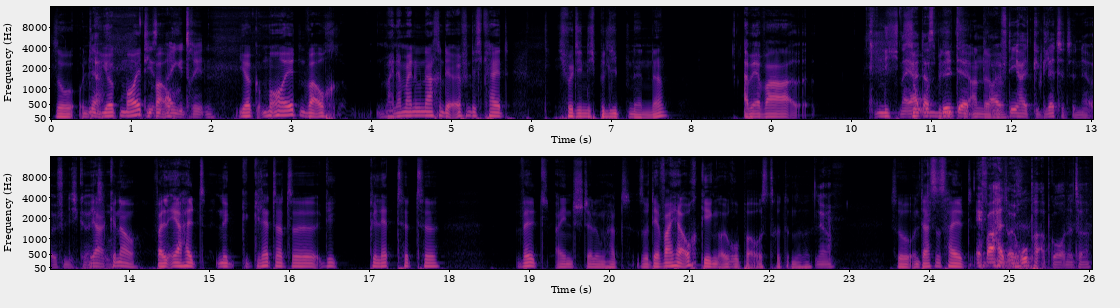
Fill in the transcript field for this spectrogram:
So, und Ja, Jörg Meuthen war auch eingetreten. Jörg Meuthen war auch meiner Meinung nach in der Öffentlichkeit, ich würde ihn nicht beliebt nennen, ne? Aber er war nicht Naja, so hat das unbeliebt Bild wie der andere. AfD halt geglättet in der Öffentlichkeit. ja, so. genau, weil er halt eine geglätterte, geglättete Welteinstellung hat. So, der war ja auch gegen Europa-Austritt und sowas. Ja. So, und das ist halt. Er war halt Europaabgeordneter.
